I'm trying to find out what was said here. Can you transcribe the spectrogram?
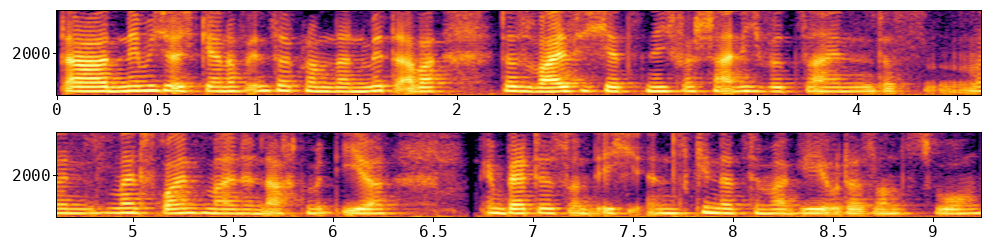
da nehme ich euch gerne auf Instagram dann mit, aber das weiß ich jetzt nicht. Wahrscheinlich wird sein, dass mein, mein Freund mal eine Nacht mit ihr im Bett ist und ich ins Kinderzimmer gehe oder sonst wo,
